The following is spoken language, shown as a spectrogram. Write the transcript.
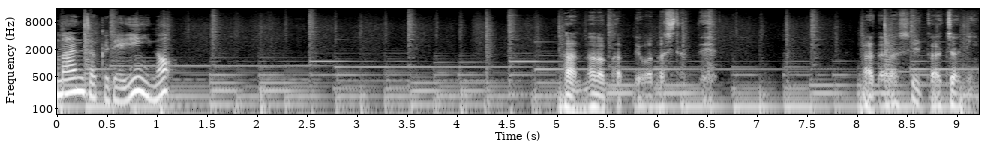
満足でいいの。あんなの買って渡したって、新しい母ちゃんに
